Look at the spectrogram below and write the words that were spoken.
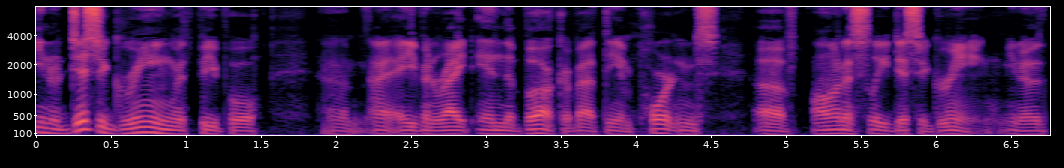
you know, disagreeing with people. Um, I even write in the book about the importance of honestly disagreeing. You know,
